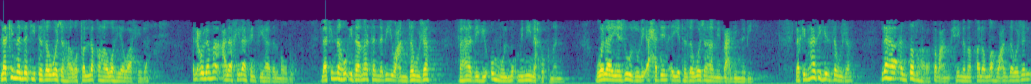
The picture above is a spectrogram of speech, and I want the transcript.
لكن التي تزوجها وطلقها وهي واحدة العلماء على خلاف في هذا الموضوع. لكنه إذا مات النبي عن زوجة فهذه أم المؤمنين حكما. ولا يجوز لأحد أن يتزوجها من بعد النبي. لكن هذه الزوجة لها أن تظهر طبعا حينما قال الله عز وجل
